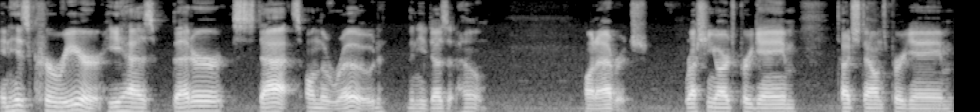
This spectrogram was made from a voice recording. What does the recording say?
in his career, he has better stats on the road than he does at home, on average. Rushing yards per game, touchdowns per game,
